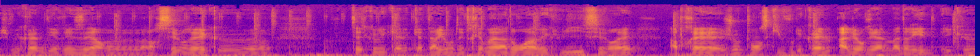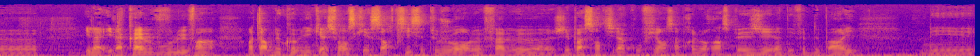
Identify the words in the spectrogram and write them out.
je mets quand même des réserves. alors, c'est vrai que peut-être que les Qat- Qataris ont été très maladroits avec lui, c'est vrai. Après, je pense qu'il voulait quand même aller au Real Madrid et que il a, il a quand même voulu, enfin, en termes de communication, ce qui est sorti, c'est toujours le fameux euh, j'ai pas senti la confiance après le Reims PSG et la défaite de Paris. Mais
